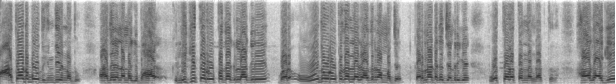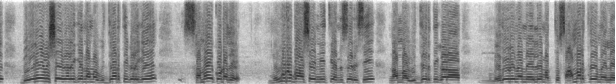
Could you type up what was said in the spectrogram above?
ಮಾತಾಡಬಹುದು ಹಿಂದಿ ಅನ್ನೋದು. ಆದರೆ ನಮಗೆ ಭಾ, ಲಿಖಿತ ರೂಪದಲ್ಲಾಗಲಿ, ಬರ ಓದುವ ಆದರೆ ನಮ್ಮ ಜ, ಕರ್ನಾಟಕ ಜನರಿಗೆ ಒತ್ತಡ ತಂದಂಗೆ ಆಗ್ತದೆ ಹಾಗಾಗಿ ಬೇರೆ ವಿಷಯಗಳಿಗೆ ನಮ್ಮ ವಿದ್ಯಾರ್ಥಿಗಳಿಗೆ ಸಮಯ ಕೊಡದೆ ಮೂರು ಭಾಷೆ ನೀತಿ ಅನುಸರಿಸಿ ನಮ್ಮ ವಿದ್ಯಾರ್ಥಿಗಳ ಮೆದುಳಿನ ಮೇಲೆ ಮತ್ತು ಸಾಮರ್ಥ್ಯದ ಮೇಲೆ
